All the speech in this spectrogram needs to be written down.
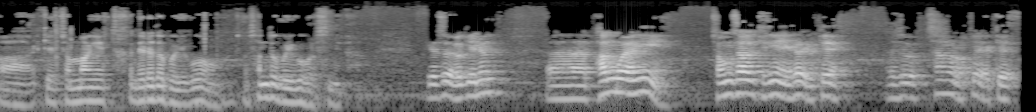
아, 이렇게 전망이 탁 내려다 보이고 저 산도 보이고 그렇습니다. 그래서 여기는 아, 방 모양이 정사각형이 아니라 이렇게 아주 창을 이렇게 이렇게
